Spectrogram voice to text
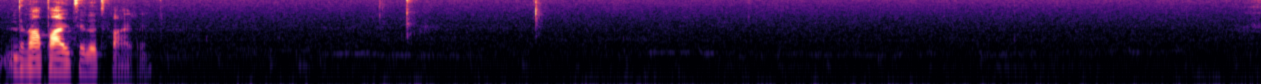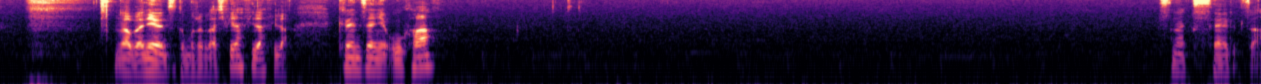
Dwa palce do twarzy. Dobra, nie wiem co to możemy dać. Chwila, chwila, chwila. Kręcenie ucha. Znak serca.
